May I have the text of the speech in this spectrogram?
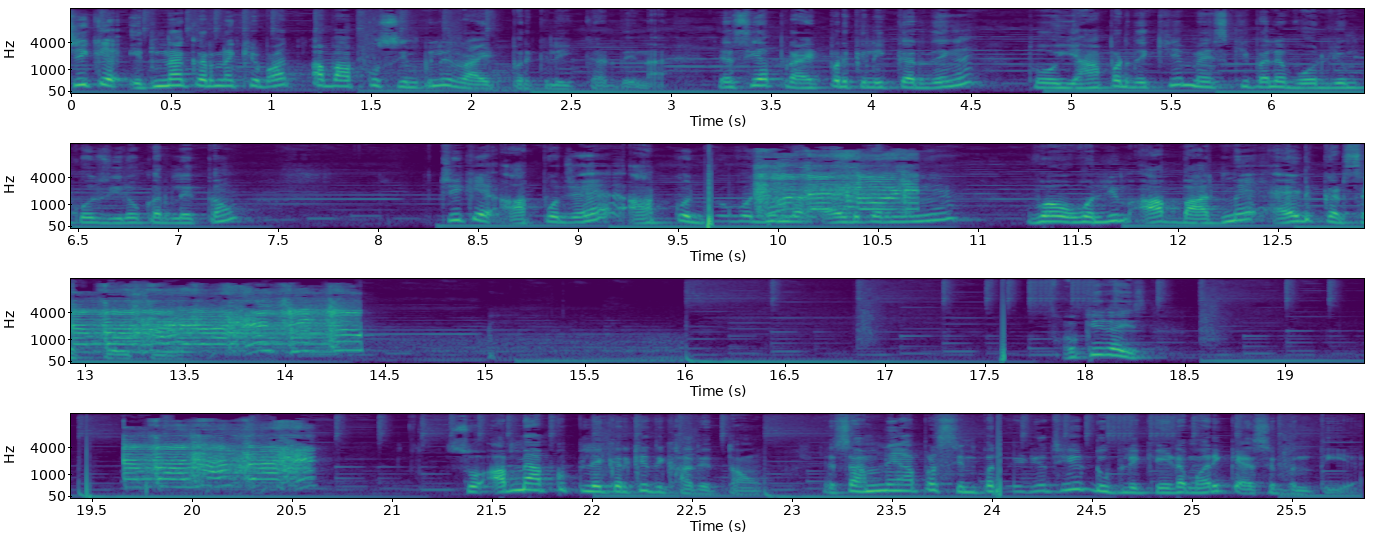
ठीक है, इतना करने के बाद अब आपको सिंपली राइट पर क्लिक कर देना है। जैसे आप राइट पर क्लिक कर देंगे तो यहाँ पर देखिए, मैं इसकी पहले वॉल्यूम को ज़ीरो कर लेता हूँ। ठीक है, आपको जो है, आपको जो वॉल्यूम ऐड करनी है, वो वॉल्यूम आप बाद में ऐड कर सकते हो इसमें। ओके गाइस सो अब मैं आपको प्ले करके दिखा देता हूँ। जैसे हमने यहाँ पर सिंपल वीडियो थी डुप्लीकेट हमारी कैसे बनती है।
